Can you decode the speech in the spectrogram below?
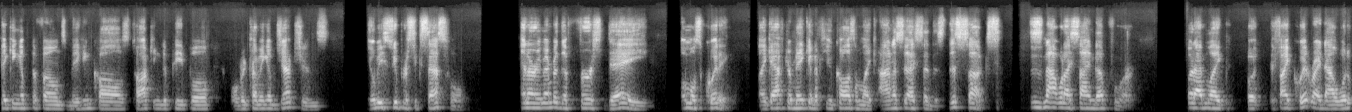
picking up the phones, making calls, talking to people, overcoming objections, you'll be super successful. And I remember the first day almost quitting. Like after making a few calls, I'm like, honestly, I said this, this sucks. This is not what I signed up for. But I'm like, but if I quit right now, what,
